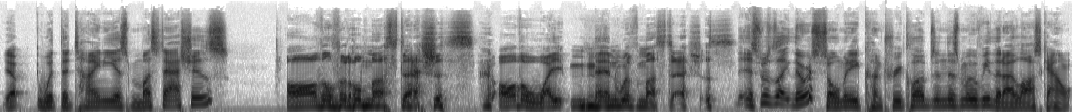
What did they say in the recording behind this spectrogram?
yep. with the tiniest mustaches. All the little mustaches, all the white men with mustaches. This was like there were so many country clubs in this movie that I lost count.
